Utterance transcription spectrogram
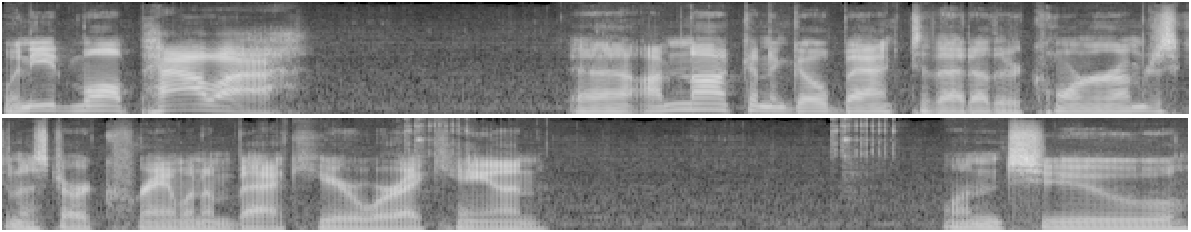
We need more power. Uh, I'm not going to go back to that other corner. I'm just going to start cramming them back here where I can. One, two,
